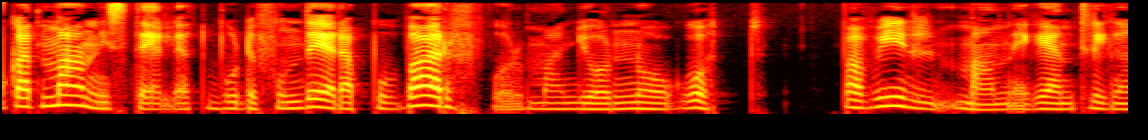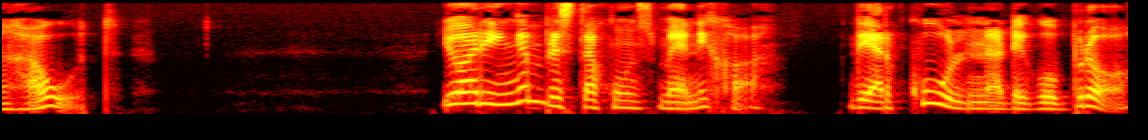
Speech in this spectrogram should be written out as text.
och att man istället borde fundera på varför man gör något. Vad vill man egentligen ha ut? Jag är ingen prestationsmänniska. Det är cool när det går bra,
